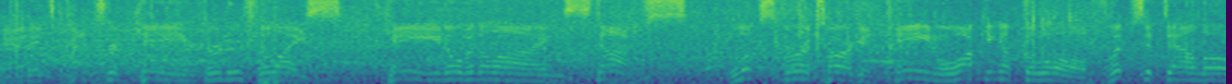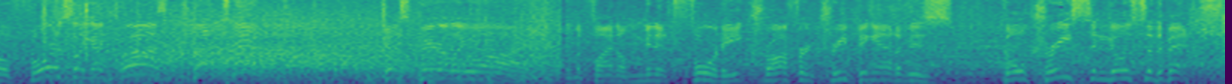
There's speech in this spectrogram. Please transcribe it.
And it's Patrick Kane through neutral ice. Kane over the line, stops, looks for a target. Kane walking up the wall, flips it down low, Forsling across, a tip! Just barely wide. In the final minute 40, Crawford creeping out of his goal crease and goes to the bench.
